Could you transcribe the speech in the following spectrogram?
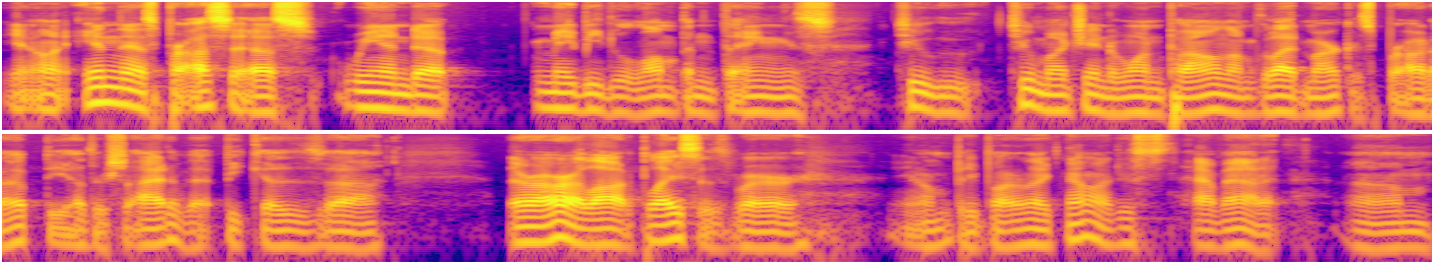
you know, in this process, we end up maybe lumping things too too much into one pile. And I'm glad Marcus brought up the other side of it because uh, there are a lot of places where you know people are like, no, just have at it. Um,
